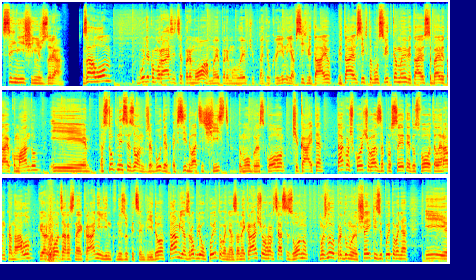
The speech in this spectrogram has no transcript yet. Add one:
сильніші, ніж зоря. Загалом, в будь-якому разі, це перемога. Ми перемогли в чемпіонаті України. Я всіх вітаю. Вітаю всіх, хто був свідками. Вітаю себе, вітаю команду. І наступний сезон вже буде в FC 26, тому обов'язково чекайте. Також хочу вас запросити до свого телеграм-каналу. QR-код зараз на екрані, лінк внизу під цим відео. Там я зроблю опитування за найкращого гравця сезону. Можливо, придумаю ще якісь опитування. І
